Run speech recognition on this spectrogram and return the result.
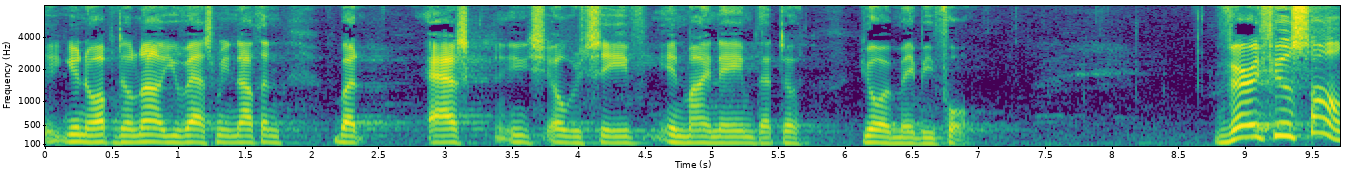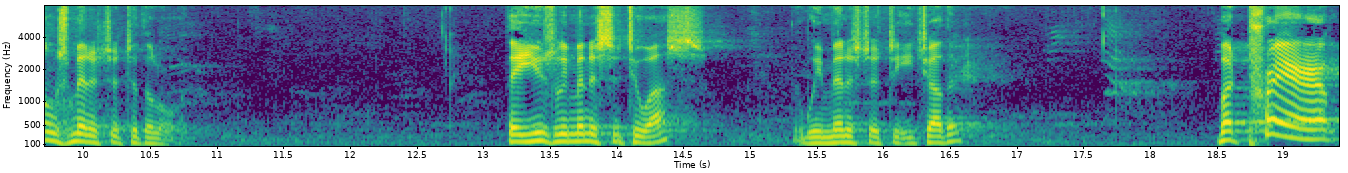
You know, up until now, you've asked me nothing, but ask, and you shall receive in my name that the joy may be full. Very few songs minister to the Lord. They usually minister to us, we minister to each other. But prayer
